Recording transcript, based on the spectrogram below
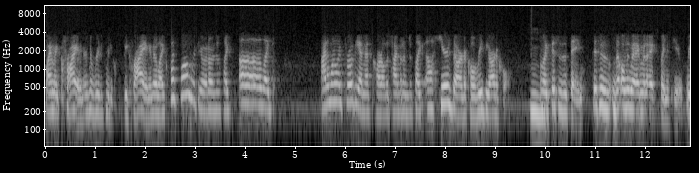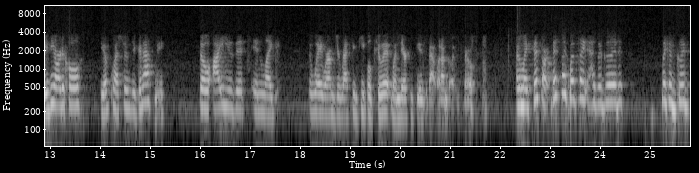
why am I crying? There's no reason for me to be crying. And they're like, what's wrong with you? And I was just like, uh, like, I don't want to like throw the MS card all the time, but I'm just like, uh, here's the article, read the article. I'm like, this is the thing. This is the only way I'm going to explain it to you. Read the article. If you have questions, you can ask me. So I use it in like the way where I'm directing people to it when they're confused about what I'm going through. And I'm like, this art, this like website has a good, like a good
